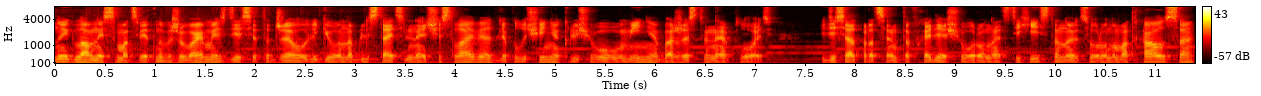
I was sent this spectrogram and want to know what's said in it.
Ну и главный самоцвет на выживаемость здесь это Джеол Легиона Блистательное Тщеславие для получения ключевого умения Божественная Плоть. 50% входящего урона от стихий становится уроном от хаоса.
